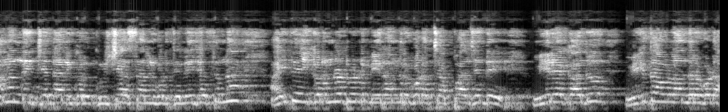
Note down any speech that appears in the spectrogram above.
ఆనందించేదానికి కూడా కృషి చేస్తానని కూడా తెలియజేస్తున్నా. అయితే ఇక్కడ ఉన్నటువంటి మీరందరూ కూడా చెప్పాల్సింది మీరే కాదు మిగతా వాళ్ళందరూ కూడా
